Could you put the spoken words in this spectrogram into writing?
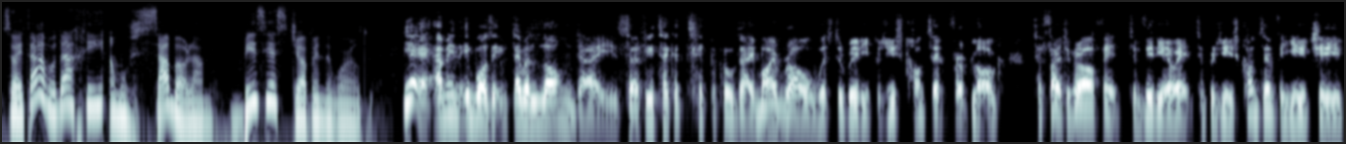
זו הייתה העבודה הכי עמוסה בעולם. busiest job in the world. Yeah, I mean, it was. It, they were long days. So if you take a typical day, my role was to really produce content for a blog, to photograph it, to video it, to produce content for YouTube,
